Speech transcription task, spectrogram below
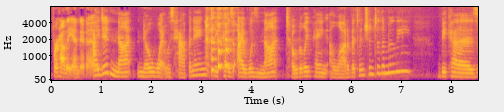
for how they ended it? I did not know what was happening because I was not totally paying a lot of attention to the movie because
